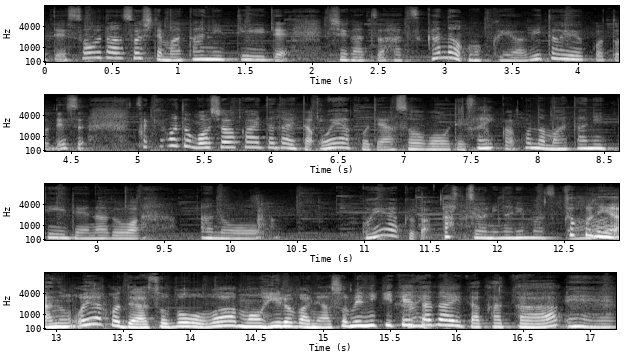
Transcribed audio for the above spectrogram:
て相談そしてマタニティで4月20日の木曜日ということです。先ほどご紹介いただいた親子で遊ぼうですとか、はい、このマタニティデーなどはあのご予約が必要になります特にあの親子で遊ぼうはもう広場に遊びに来ていただいた方、はい、え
